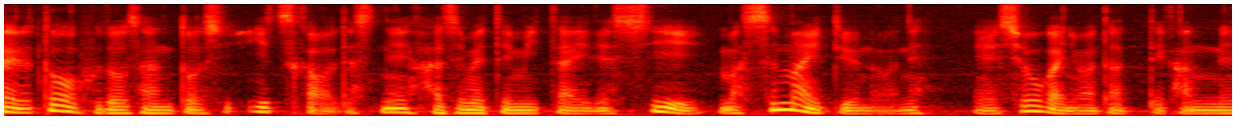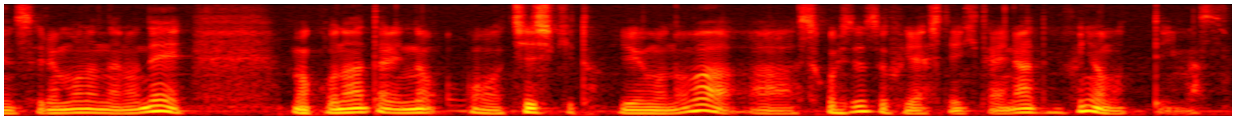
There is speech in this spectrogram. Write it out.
えると不動産投資いつかはですね始めてみたいですし、まあ、住まいというのはね生涯にわたって関連するものなので、まあ、この辺りの知識というものは少しずつ増やしていきたいなというふうに思っています。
